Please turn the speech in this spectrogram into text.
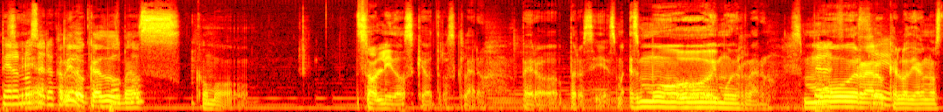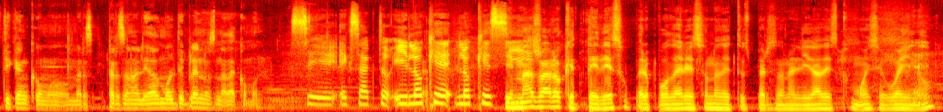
Pero Sí, no sé Ha lo que habido casos más como sólidos que otros, claro. Pero, pero sí, es, es muy, muy raro. Es Pero muy sí. raro que lo diagnostiquen como personalidad múltiple, no es nada común. Sí, exacto. Y lo que, lo que sí. Y más raro que te dé superpoderes una de tus personalidades como ese güey, ¿no?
